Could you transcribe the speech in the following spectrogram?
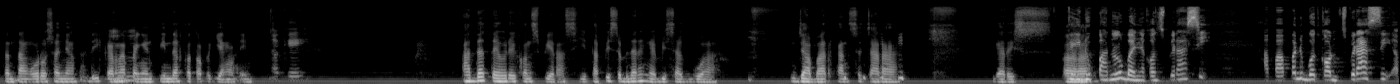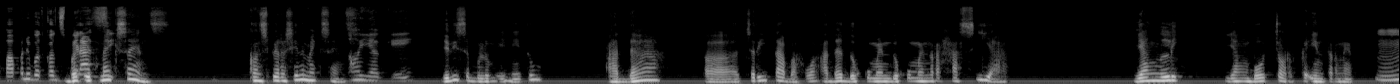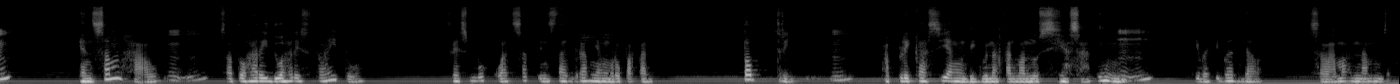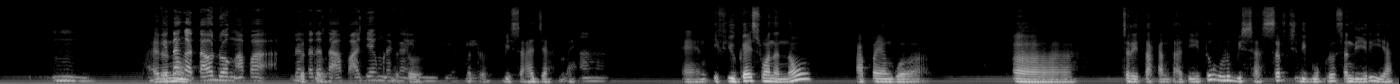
tentang urusan yang tadi karena Mhm. pengen pindah ke topik yang lain. Oke. ada teori konspirasi tapi sebenarnya nggak bisa gua jabarkan secara garis uh, Kehidupan lu banyak konspirasi. Apa-apa dibuat konspirasi, apa-apa dibuat but it konspirasi. makes sense konspirasi ini make sense Oh iya oke. jadi sebelum ini tuh ada uh, cerita bahwa ada dokumen-dokumen rahasia yang leak yang bocor ke internet Hmm? and somehow Mm-mm. satu hari dua hari setelah itu Facebook, WhatsApp, Instagram yang merupakan top 3 Mm. aplikasi yang digunakan manusia saat ini tiba-tiba down selama 6 jam. Mm. I Kita nggak tahu dong apa data-data apa aja yang mereka Betul. ini. Oke. Betul, bisa aja. Meh. Ah. And if you guys wanna know apa yang gua eh, ceritakan tadi itu, lu bisa search di Google sendiri ya.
